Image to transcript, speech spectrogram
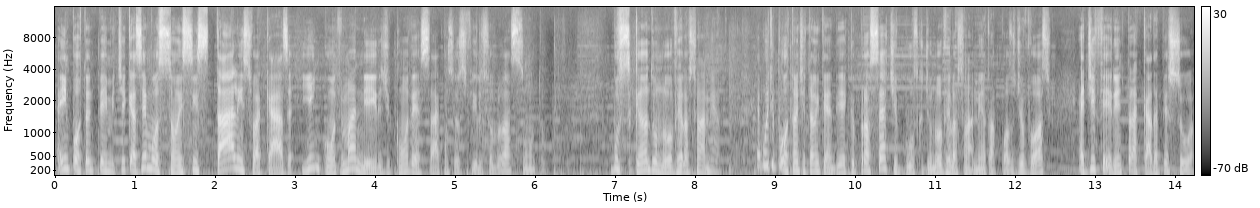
é importante permitir que as emoções se instalem em sua casa e encontre maneiras de conversar com seus filhos sobre o assunto, buscando um novo relacionamento. É muito importante então entender que o processo de busca de um novo relacionamento após o divórcio é diferente para cada pessoa.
